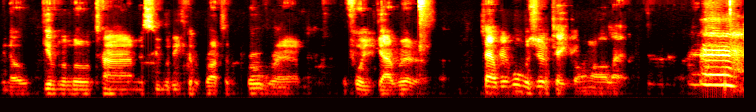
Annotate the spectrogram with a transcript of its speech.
you know, give it a little time and see what he could have brought to the program before you got rid of him. Chadwick, what was your take on all that? Eh,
